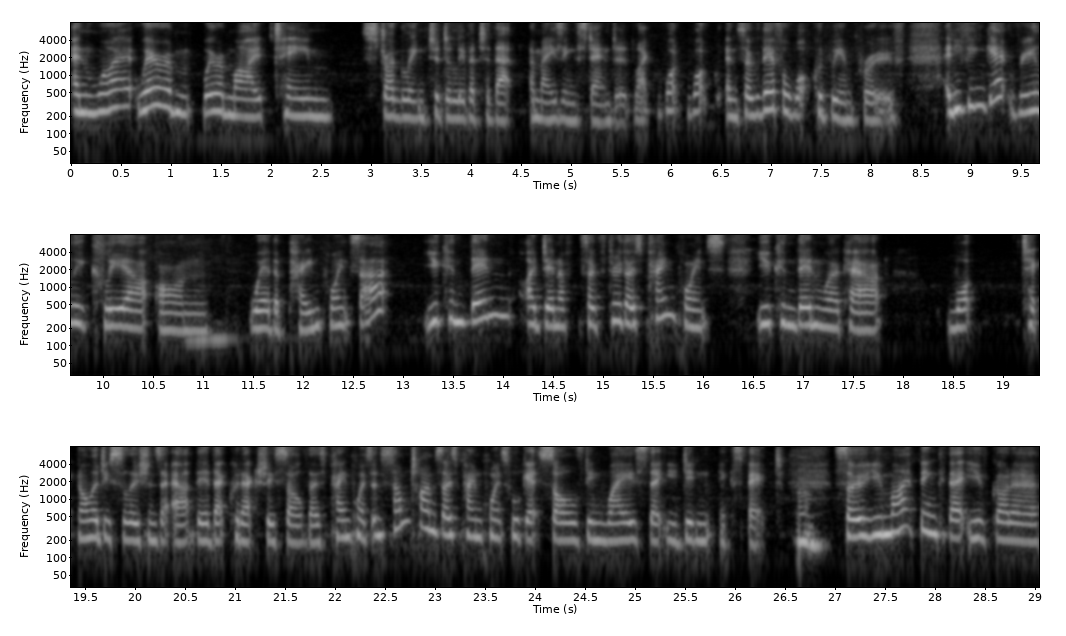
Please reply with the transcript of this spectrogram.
and where where am where are my team struggling to deliver to that amazing standard? Like what what and so therefore what could we improve? And if you can get really clear on where the pain points are you can then identify so through those pain points you can then work out what technology solutions are out there that could actually solve those pain points. And sometimes those pain points will get solved in ways that you didn't expect. Mm. so you might think that you've got a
